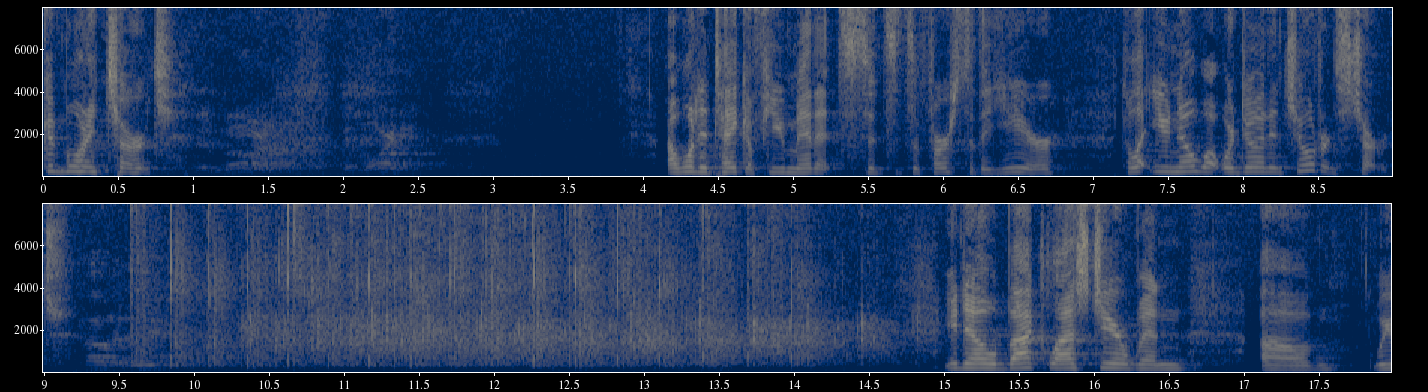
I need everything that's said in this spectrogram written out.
Good morning, church. Good morning. I want to take a few minutes, since it's the first of the year, to let you know what we're doing in Children's Church. You know, back last year when um, we,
